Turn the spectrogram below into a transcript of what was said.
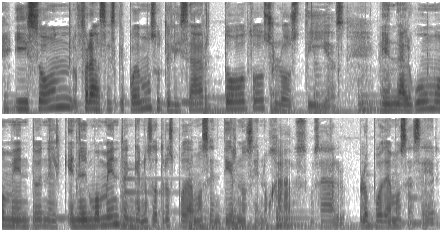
Y son frases que podemos utilizar todos los días, en algún momento, en el, en el momento en que nosotros podamos sentirnos enojados, o sea, lo podemos hacer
